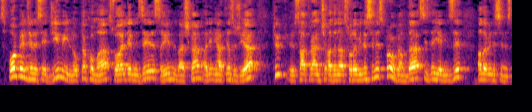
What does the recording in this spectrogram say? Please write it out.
sporpenceresi.gmail.com'a suallerinizi Sayın Başkan Ali Nihat Yazıcı'ya Türk satrançı adına sorabilirsiniz. Programda siz de yerinizi alabilirsiniz.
